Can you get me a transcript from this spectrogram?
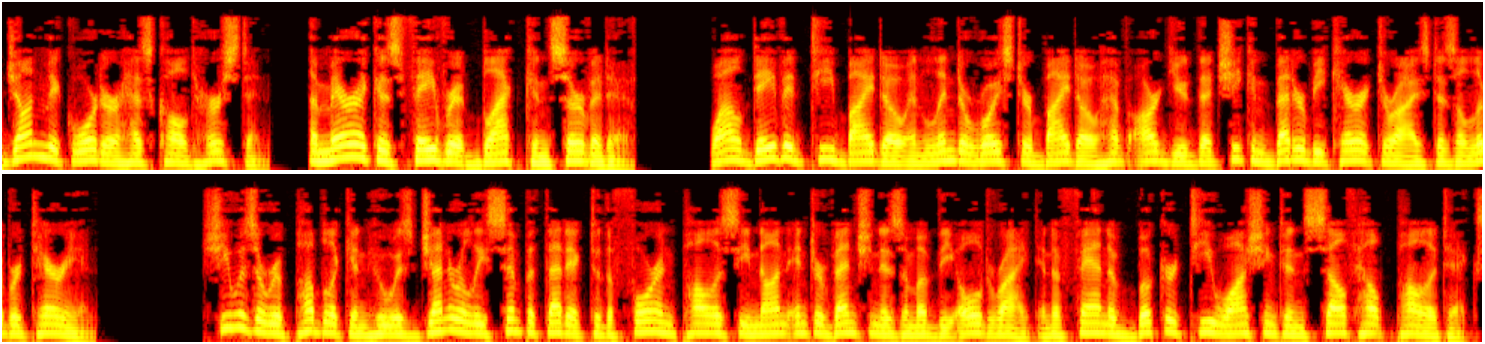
John McWhorter has called Hurston, "...America's favorite black conservative." While David T. Beito and Linda Royster Beito have argued that she can better be characterized as a libertarian. She was a Republican who was generally sympathetic to the foreign policy non-interventionism of the old right and a fan of Booker T. Washington's self-help politics.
